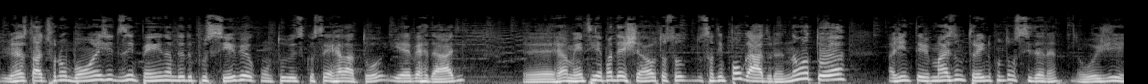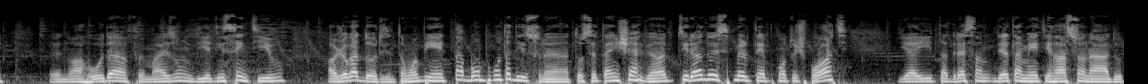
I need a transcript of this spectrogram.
os resultados foram bons e desempenho na medida do possível, com tudo isso que você relatou, e é verdade. É, realmente é para deixar o torcedor do Santa empolgado, né? Não à toa a gente teve mais um treino com torcida, né? Hoje, é, no Arruda, foi mais um dia de incentivo aos jogadores. Então o ambiente tá bom por conta disso, né? A torcida tá enxergando, tirando esse primeiro tempo contra o esporte, e aí tá diretamente relacionado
